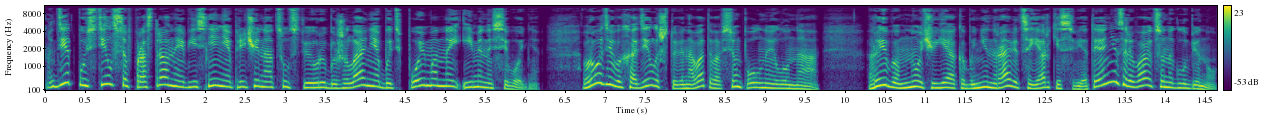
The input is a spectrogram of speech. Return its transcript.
Дед пустился в пространное объяснение причины отсутствия у рыбы желания быть пойманной именно сегодня. Вроде выходило, что виновата во всем полная луна — Рыбам ночью якобы не нравится яркий свет, и они зарываются на глубину.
